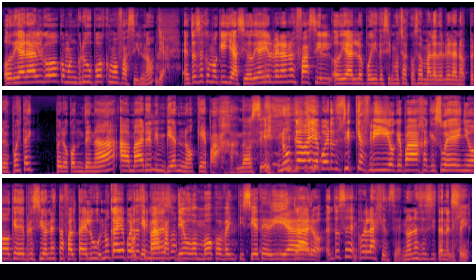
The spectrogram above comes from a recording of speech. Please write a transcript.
Odiar algo como en grupo es como fácil, ¿no? Ya. Entonces como que ya, si odiáis el verano es fácil odiarlo, podéis decir muchas cosas malas del verano, pero después estáis pero condenada a amar el invierno, qué paja. No, sí. Nunca vaya a poder decir que frío, que paja, que sueño, que depresión, esta falta de luz. Nunca vaya a poder O que decir nada de eso. llevo con mocos 27 días. Claro, entonces relájense, no necesitan elegir. Sí.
